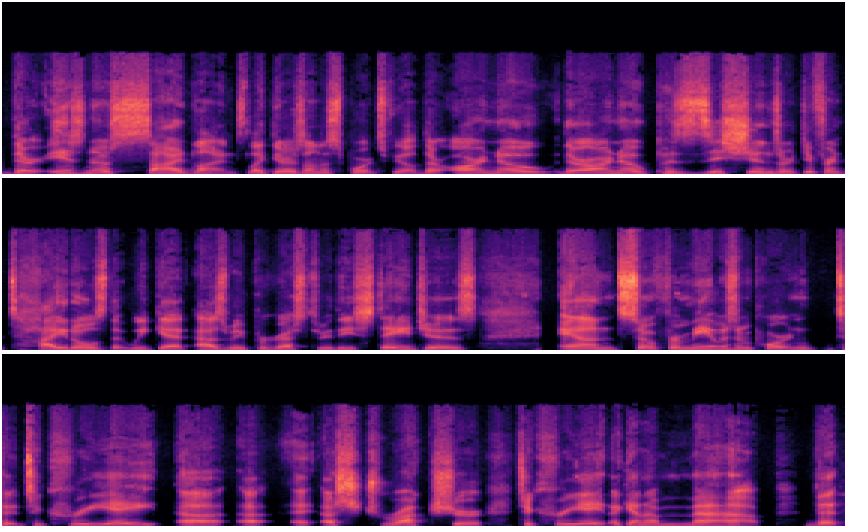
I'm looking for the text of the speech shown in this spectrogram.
there is no sidelines like there is on a sports field. There are no there are no positions or different titles that we get as we progress through these stages. And so for me, it was important to to create a, a, a structure, to create again a map that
